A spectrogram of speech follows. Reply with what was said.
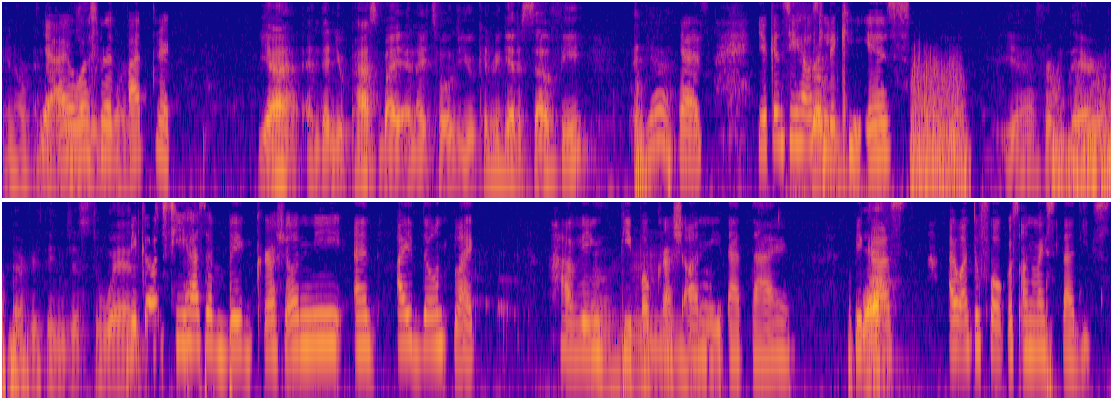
In our in Yeah, I was with court. Patrick. Yeah, and then you passed by and I told you, can we get a selfie? And yeah, Yes. You can see how From- slick he is yeah, from there everything just went. because he has a big crush on me and I don't like having people crush Mm. on me that time because I want to focus on my studies.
